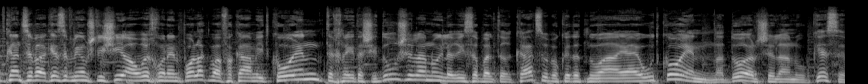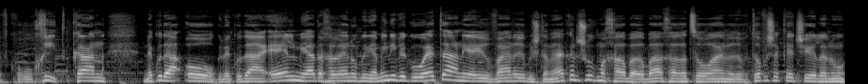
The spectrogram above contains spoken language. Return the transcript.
עד כאן צבע הכסף ליום שלישי, העורך רונן פולק בהפקה עמית כהן, טכנאית השידור שלנו היא לריסה בלטר כץ, ובמוקד התנועה היה אהוד כהן. הדואל שלנו כסף, כרוכית, כאן.org.il, מיד אחרינו בנימיני וגואטה, אני יאיר ויינרי, משתמע כאן שוב מחר בארבעה אחר הצהריים, ערב טוב ושקט שיהיה לנו.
